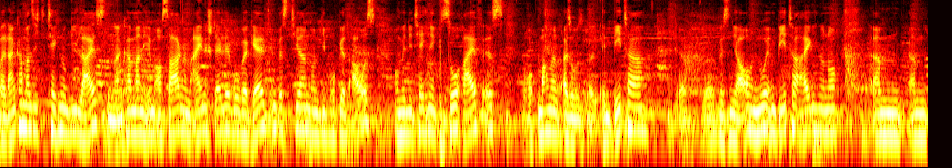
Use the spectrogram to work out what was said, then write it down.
Weil dann kann man sich die Technologie leisten. Dann kann man eben auch sagen, an eine Stelle, wo wir Geld investieren und die probiert aus. Und wenn die Technik so reif ist, machen wir, also in Beta, äh, wir sind ja auch nur im Beta eigentlich nur noch, ähm, ähm,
